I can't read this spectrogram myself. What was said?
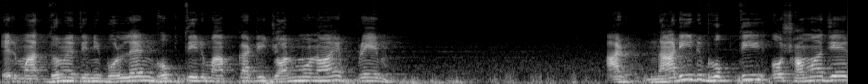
এর মাধ্যমে তিনি বললেন, ভক্তির মাপকাঠি জন্ম নয়, প্রেম। আর নারীর ভক্তি ও সমাজের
